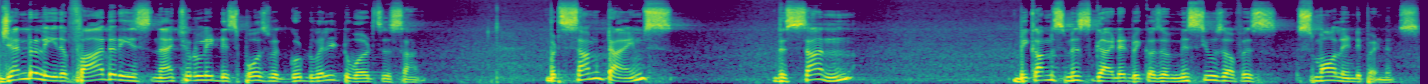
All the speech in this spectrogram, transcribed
Generally, the father is naturally disposed with goodwill towards the son. But sometimes the son becomes misguided because of misuse of his small independence.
